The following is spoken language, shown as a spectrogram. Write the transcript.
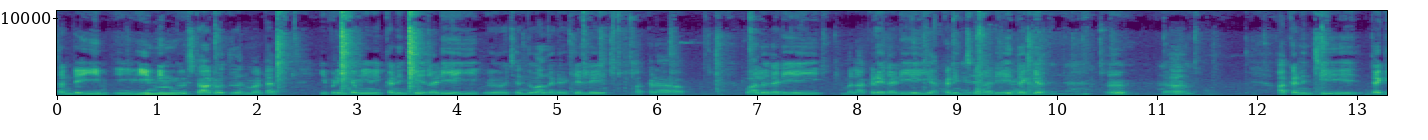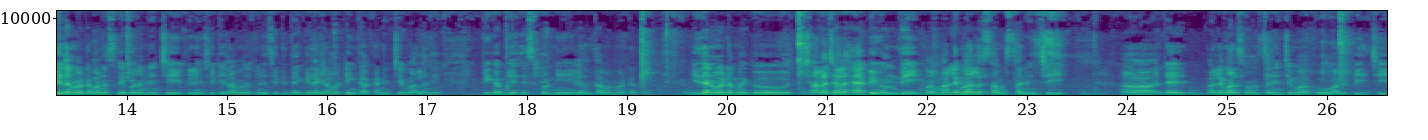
సండే ఈవినింగ్ స్టార్ట్ అవుతుంది అనమాట ఇప్పుడు ఇంకా మేము ఇక్కడ నుంచి రెడీ అయ్యి చందువాళ్ళ చందు వాళ్ళ దగ్గరికి వెళ్ళి అక్కడ వాళ్ళు రెడీ అయ్యి మళ్ళీ అక్కడే రెడీ అయ్యి అక్కడి నుంచి రెడీ అయ్యి దగ్గర అక్కడ నుంచి దగ్గర అనమాట వనస్థలీపురం నుంచి film city Ramoji film city దగ్గరే కాబట్టి ఇంకా అక్కడ నుంచి వాళ్ళని పికప్ చేసేసుకొని వెళ్తాం అనమాట ఇదనమాట మీకు చాలా చాలా హ్యాపీగా ఉంది. మా మల్లెమాల సంస్థ నుంచి అంటే మల్లెమాల సంస్థ నుంచి మాకు వాళ్ళు పిలిచి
